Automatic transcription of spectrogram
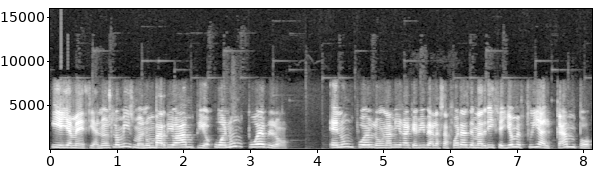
Y ella me decía, no es lo mismo en un barrio amplio o en un pueblo. En un pueblo, una amiga que vive a las afueras de Madrid dice, yo me fui al campo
